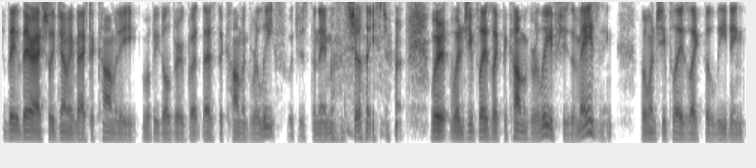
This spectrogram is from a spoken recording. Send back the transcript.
they they're actually jumping back to comedy Whoopi Goldberg, but that's the comic relief, which is the name of the show they used to run. Where when she plays like the comic relief, she's amazing, but when she plays like the leading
